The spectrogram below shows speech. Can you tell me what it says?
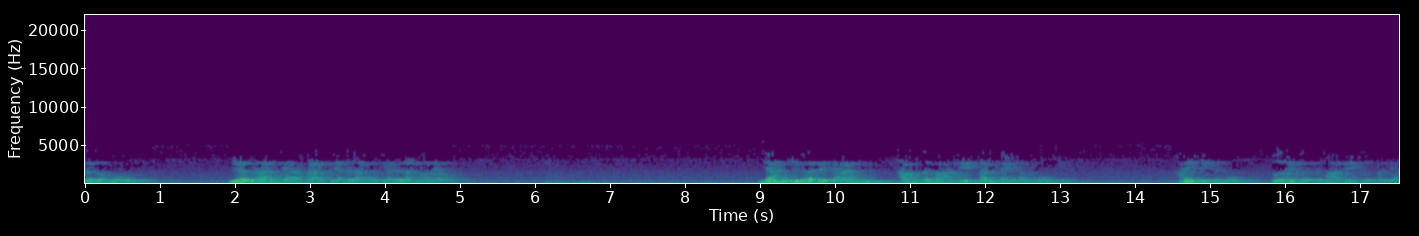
ก็สมบูรณ์เรื่องทานจาระเสียสละก็เสียสละมาแล้ว ยังเหลือในการทำสมาธิตั้งใจทำความเพียรให้จิตสงบเพื่อให้เกิดสมาธิเกิดปัญญา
